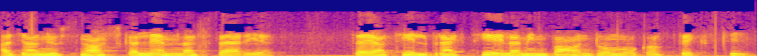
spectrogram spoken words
att jag nu snart ska lämna Sverige där jag tillbragt hela min barndom och uppväxttid.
